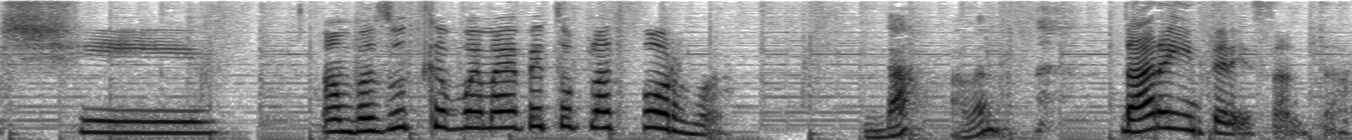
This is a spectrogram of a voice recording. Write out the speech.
și am văzut că voi mai aveți o platformă. Da, avem. Dar e interesantă.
